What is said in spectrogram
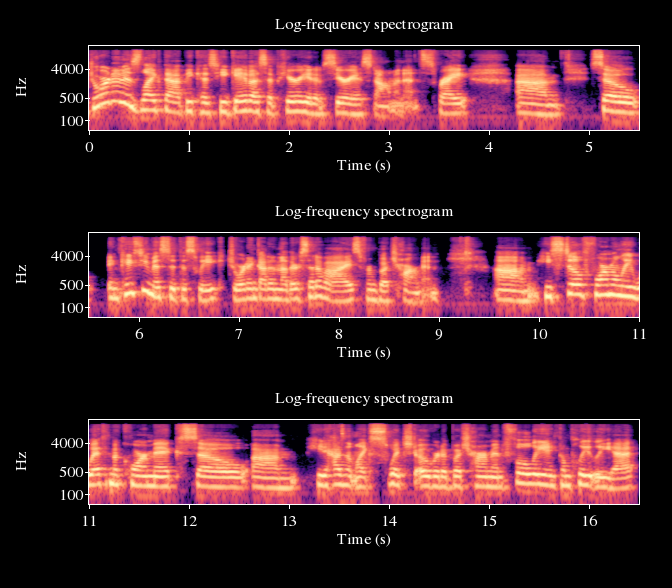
Jordan is like that because he gave us a period of serious dominance, right? Um, so, in case you missed it this week, Jordan got another set of eyes from Butch Harmon. Um, he's still formally with McCormick, so um, he hasn't like switched over to Butch Harmon fully and completely yet.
